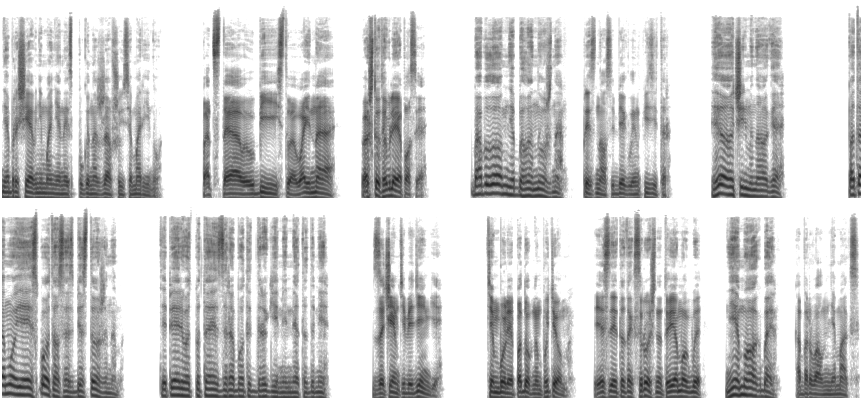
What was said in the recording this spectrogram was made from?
не обращая внимания на испуганно сжавшуюся Марину. Подставы, убийства, война. Во что ты вляпался? Бабло мне было нужно, признался беглый инквизитор. И очень много. Потому я и спутался с Бестужиным. Теперь вот пытаюсь заработать другими методами. Зачем тебе деньги? Тем более подобным путем. Если это так срочно, то я мог бы...» «Не мог бы», — оборвал меня Макс.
